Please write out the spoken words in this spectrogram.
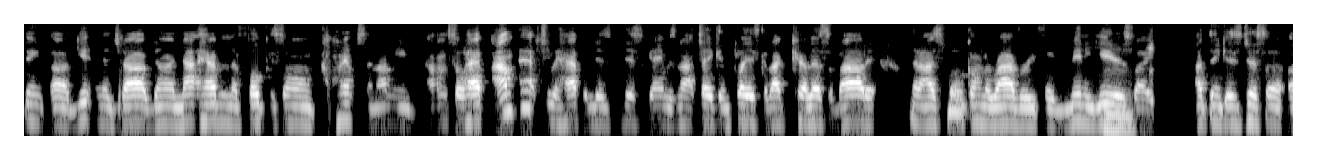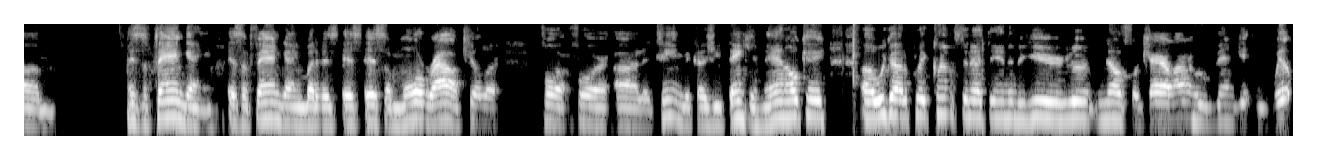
think uh, getting the job done, not having to focus on Clemson. I mean, I'm so happy. I'm actually happy this this game is not taking place because I care less about it that I spoke on the rivalry for many years. Mm. Like I think it's just a um, it's a fan game. It's a fan game, but it's it's it's a morale killer for for uh, the team because you're thinking, man, okay, uh, we got to play Clemson at the end of the year. You know, for Carolina, who've been getting whipped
